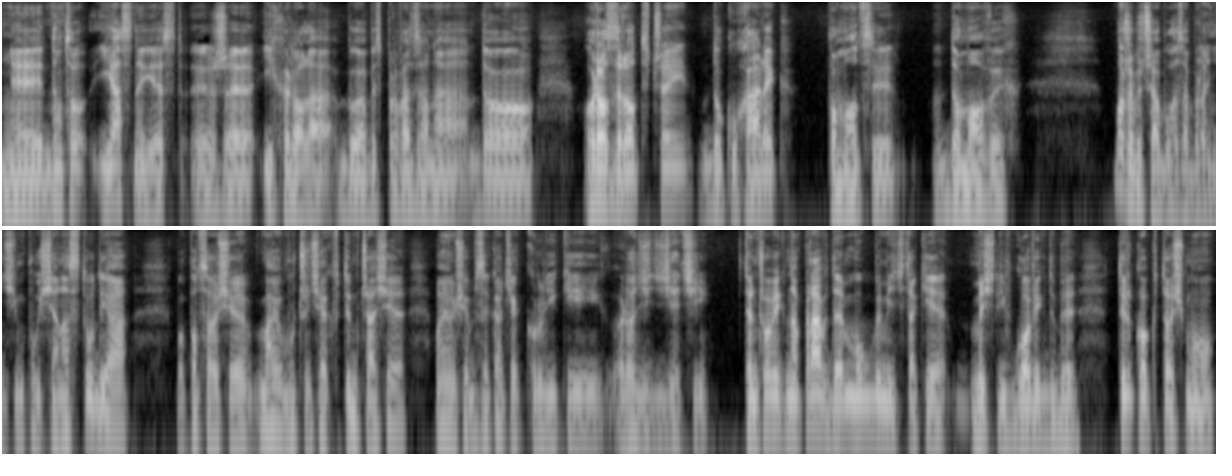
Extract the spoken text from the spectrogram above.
e, no to jasne jest, że ich rola byłaby sprowadzona do rozrodczej, do kucharek, pomocy domowych, może by trzeba było zabronić im pójścia na studia, bo po co się mają uczyć, jak w tym czasie mają się bzykać jak króliki rodzić dzieci. Ten człowiek naprawdę mógłby mieć takie myśli w głowie, gdyby tylko ktoś mu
